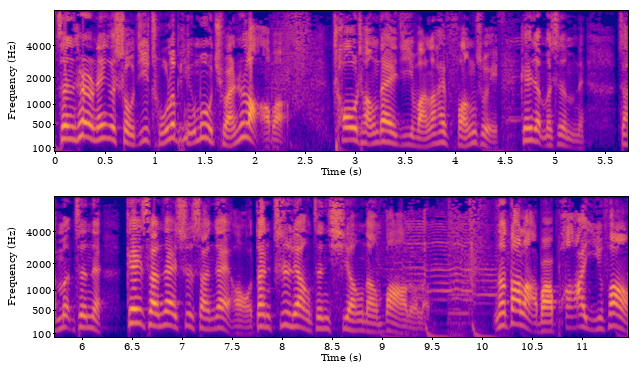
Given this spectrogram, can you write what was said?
真事儿，那个手机除了屏幕全是喇叭。超长待机，完了还防水，该怎么是怎么的。咱们真的该山寨是山寨啊、但质量真相当霸道了。那大喇叭啪一放，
